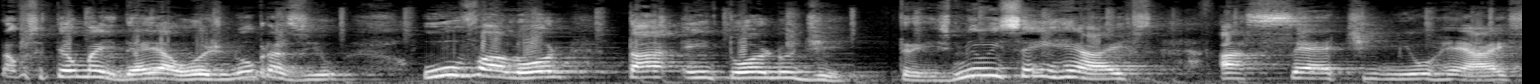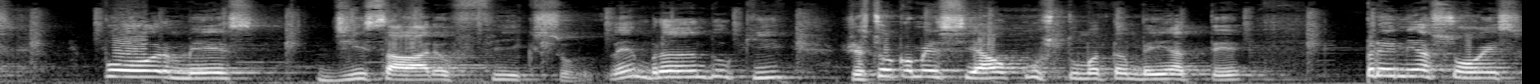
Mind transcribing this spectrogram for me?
Para você ter uma ideia, hoje no Brasil, o valor está em torno de R$ 3.100 a R$ 7.000 por mês de salário fixo. Lembrando que gestor comercial costuma também a ter premiações,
